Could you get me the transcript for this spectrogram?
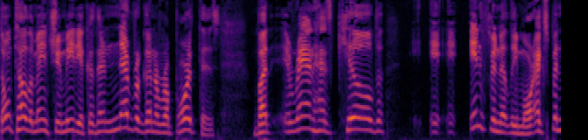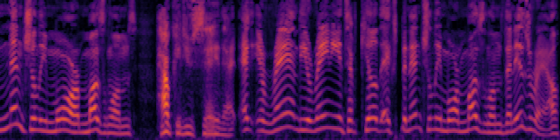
Don't tell the mainstream media because they're never going to report this. But Iran has killed infinitely more, exponentially more Muslims. How could you say that? Iran, the Iranians have killed exponentially more Muslims than Israel,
